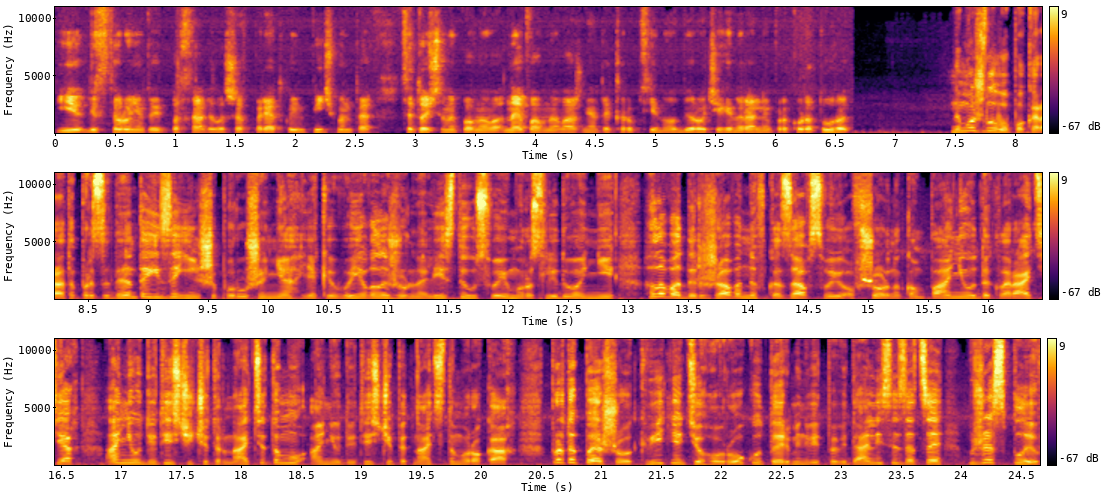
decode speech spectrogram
і відсторонювати від посади лише в порядку імпічмента. Це точно не повноваження антикорупційного бюро чи Генеральної прокуратури. Неможливо покарати президента і за інші порушення, які виявили журналісти у своєму розслідуванні. Глава держави не вказав свою офшорну компанію у деклараціях ані у 2014, ані у 2015 роках. Проте 1 квітня цього року термін відповідальності за це вже сплив.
